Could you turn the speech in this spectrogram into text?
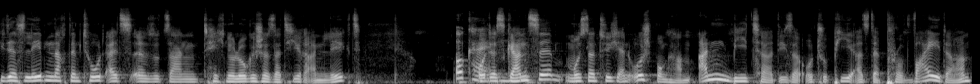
die das Leben nach dem Tod als äh, sozusagen technologische Satire anlegt. Okay. Und das Ganze muss natürlich einen Ursprung haben. Anbieter dieser Utopie, also der Provider,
